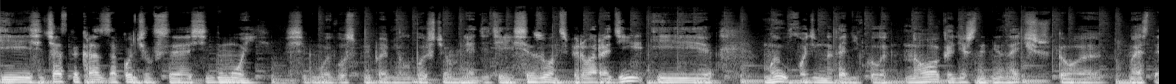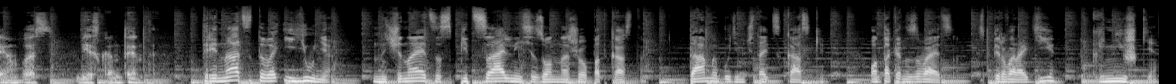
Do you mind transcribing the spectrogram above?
И сейчас как раз закончился седьмой, седьмой, господи помилуй, больше, чем у меня детей, сезон «Сперва ради», и мы уходим на каникулы. Но, конечно, это не значит, что мы оставим вас без контента. 13 июня начинается специальный сезон нашего подкаста. Там мы будем читать сказки. Он так и называется. Сперва роди книжки.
